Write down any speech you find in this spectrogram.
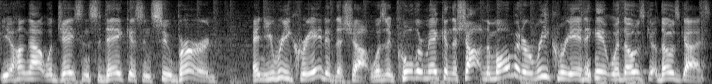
you hung out with Jason Sudeikis and Sue Bird, and you recreated the shot. Was it cooler making the shot in the moment or recreating it with those those guys?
